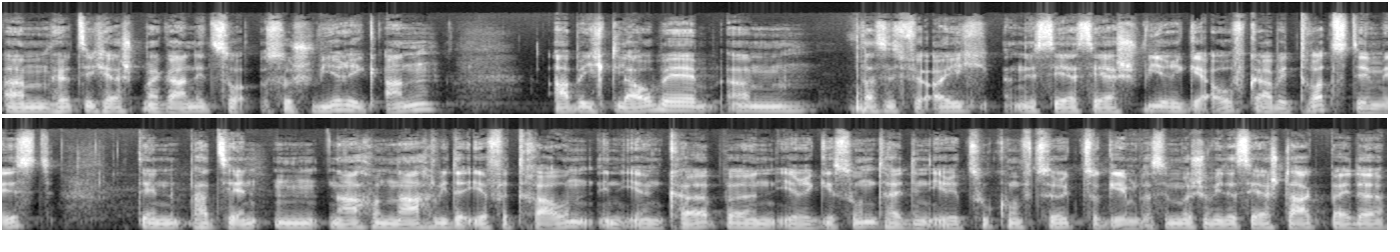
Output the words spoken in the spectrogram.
Ähm, hört sich erstmal gar nicht so, so schwierig an. Aber ich glaube, ähm, dass es für euch eine sehr, sehr schwierige Aufgabe trotzdem ist, den Patienten nach und nach wieder ihr Vertrauen in ihren Körper, in ihre Gesundheit, in ihre Zukunft zurückzugeben. Da sind wir schon wieder sehr stark bei der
